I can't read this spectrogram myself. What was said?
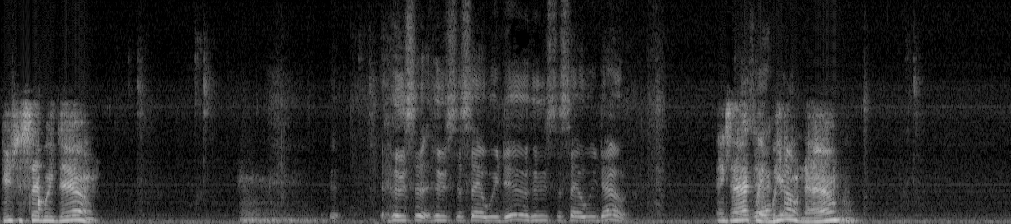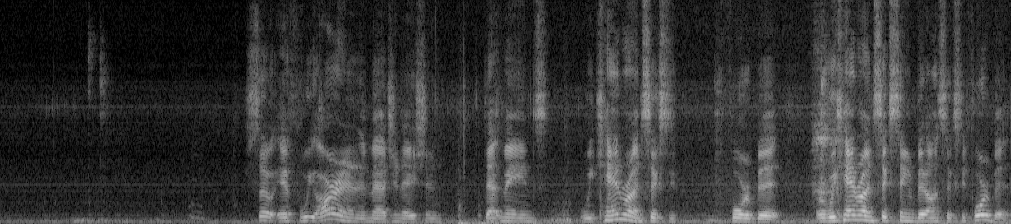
Who's to say we do? Who's to, who's to say we do? Who's to say we don't? Exactly. Exactly. We don't know. So if we are in an imagination, that means we can run 64-bit, or we can run 16-bit on 64-bit.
